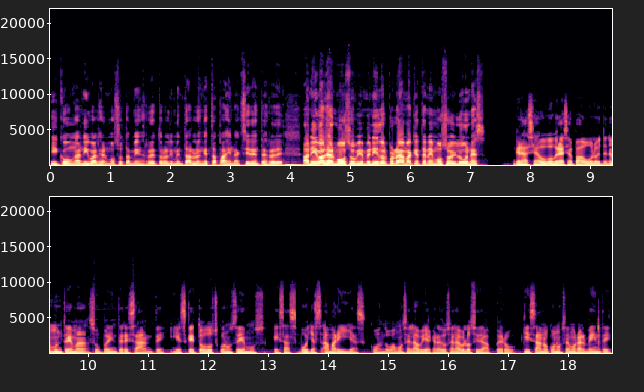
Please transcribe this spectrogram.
y con Aníbal Hermoso también retroalimentarlo en esta página Accidentes RD. Aníbal Hermoso, bienvenido al programa que tenemos hoy lunes. Gracias Hugo, gracias Paolo. Hoy tenemos un tema súper interesante y es que todos conocemos esas boyas amarillas cuando vamos en la vía que reducen la velocidad, pero quizá no conocemos realmente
